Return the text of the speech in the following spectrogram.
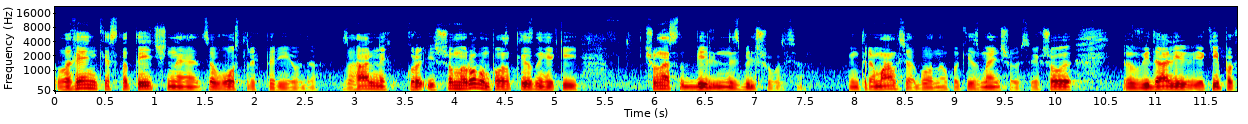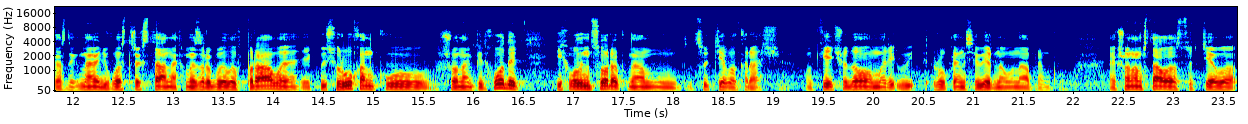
легеньке, статичне, це в гострих періодах. Загальних. І що ми робимо, показник який? Що у нас біль не збільшувався. Він тримався або навпаки зменшувався. Якщо ви в ідеалі який показник, навіть в гострих станах ми зробили вправи, якусь руханку, що нам підходить, і хвилин 40 нам суттєво краще. Окей, чудово, ми рухаємося в вірному напрямку. Якщо нам стало суттєво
